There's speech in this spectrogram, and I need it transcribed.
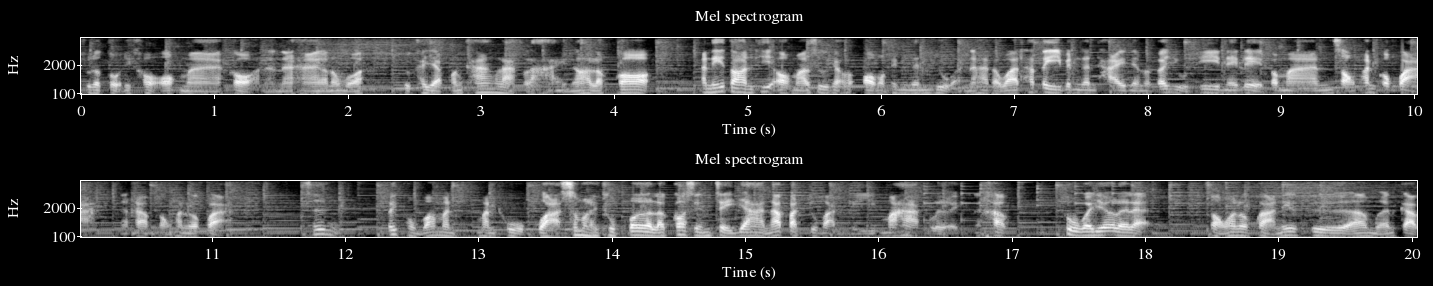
ชุดโตที่เขาออกมาก่อนนะฮะก็ต้องบอกว่าดูขยับค่อนข้างหลากหลายเนาะแล้วก็อันนี้ตอนที่ออกมาซื้อจะออกมาเป็นเงินหยวนนะฮะแต่ว่าถ้าตีเป็นเงินไทยเนี่ยมันก็อยู่ที่ในเรทประมาณ 2,000 กว่าๆนะครับ2,000 กว่าๆซึ่งเฮ้ยผมว่ามันมันถูกกว่าสมัยทูเปอร์แล้วก็เซนเซย่าณปัจจุบันนี้มากเลยนะครับถูกกว่าเยอะเลยแหละ2,000กว่านี่คือเหมือนกับ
